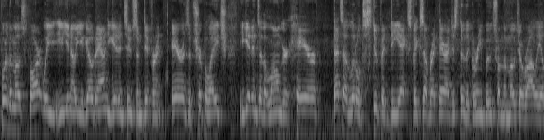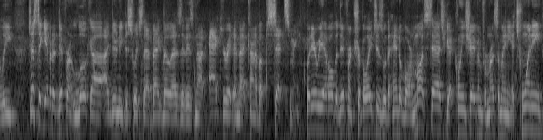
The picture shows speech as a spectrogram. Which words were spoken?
for the most part, we you know, you go down, you get into some different eras of Triple H, you get into the longer hair, that's a little stupid DX fix-up right there. I just threw the green boots from the Mojo Rawley Elite just to give it a different look. Uh, I do need to switch that back though as it is not accurate and that kind of upsets me. But here we have all the different Triple H's with a handlebar mustache. You got clean shaven from WrestleMania 20,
